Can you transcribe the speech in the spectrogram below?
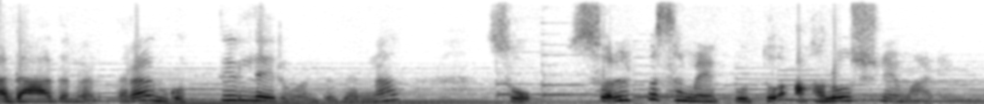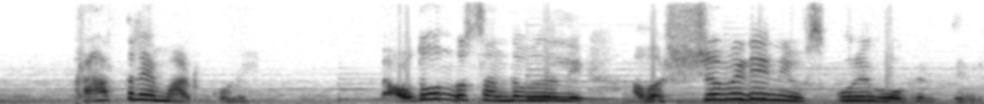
ಅದಾದ ನಂತರ ಗೊತ್ತಿಲ್ಲದೆ ಇರುವಂಥದ್ದನ್ನ ಸೊ ಸ್ವಲ್ಪ ಸಮಯ ಕೂತು ಆಲೋಚನೆ ಮಾಡಿ, ಪ್ರಾರ್ಥನೆ ಮಾಡ್ಕೊಳ್ಳಿ. ಯಾವುದೋ ಒಂದು ಸಂದರ್ಭದಲ್ಲಿ ಆ ವರ್ಷವಿಡೀ ನೀವು ಸ್ಕೂಲಿಗೆ ಹೋಗಿರ್ತೀವಿ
